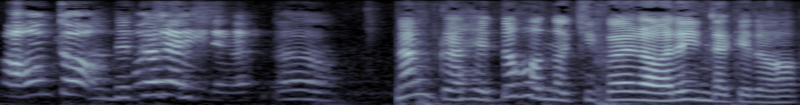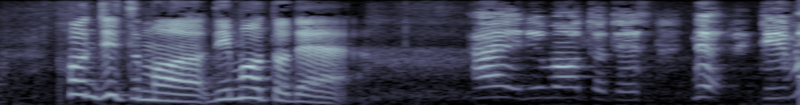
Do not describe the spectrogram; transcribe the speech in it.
あ、本当？でもうじゃあいいね。うん。なんかヘッドホンの聞こえが悪いんだけど、本日もリモートで。はい、リモートです。で、リモ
